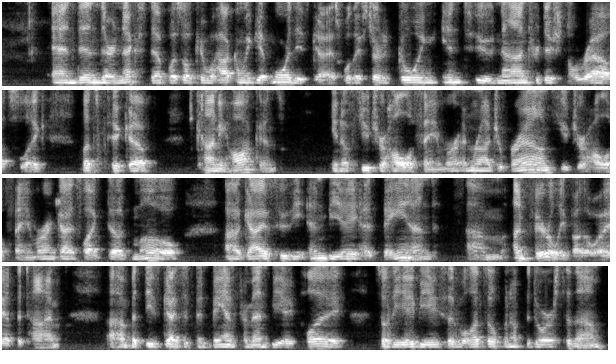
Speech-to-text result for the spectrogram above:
and then their next step was okay well how can we get more of these guys? Well they started going into non-traditional routes like let's pick up connie hawkins you know future hall of famer and roger brown future hall of famer and guys like doug moe uh, guys who the NBA had banned um, unfairly, by the way, at the time. Um, but these guys had been banned from NBA play. So the ABA said, well, let's open up the doors to them.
